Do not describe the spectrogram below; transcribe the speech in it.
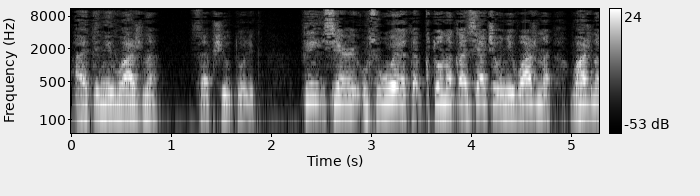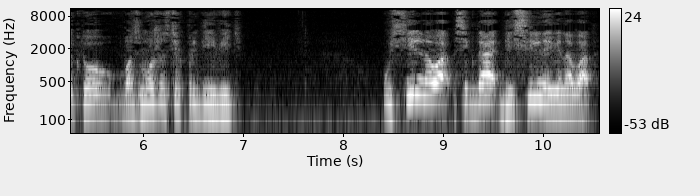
А это не важно, сообщил Толик. Ты, Серый, усвой это. Кто накосячил, не важно. Важно, кто в возможностях предъявить. У сильного всегда бессильный виноват,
